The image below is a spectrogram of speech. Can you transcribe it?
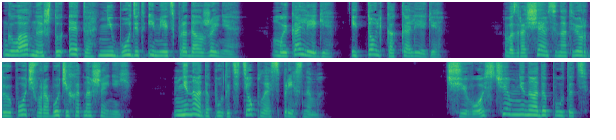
Главное, что это не будет иметь продолжения. Мы коллеги, и только коллеги. Возвращаемся на твердую почву рабочих отношений. Не надо путать теплое с пресным. Чего с чем не надо путать?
